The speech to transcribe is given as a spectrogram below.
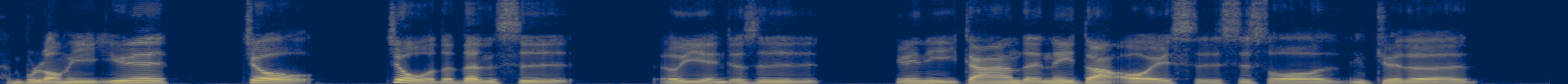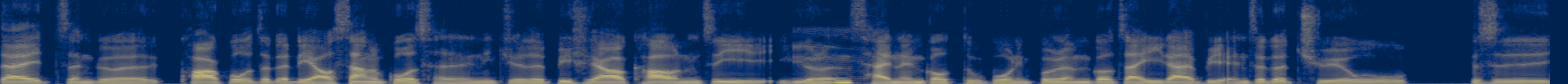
很不容易，因为就就我的认识而言，就是因为你刚刚的那段 OS 是说你觉得。在整个跨过这个疗伤的过程，你觉得必须要靠你自己一个人才能够度过，你不能够再依赖别人。这个觉悟就是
